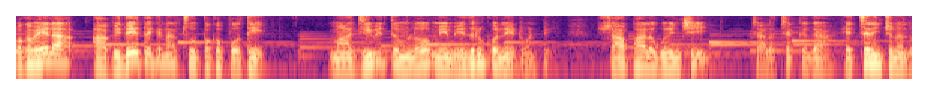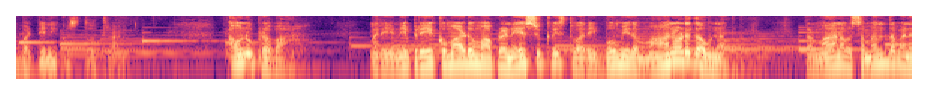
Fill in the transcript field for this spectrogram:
ఒకవేళ ఆ విధేయతగిన చూపకపోతే మా జీవితంలో మేము ఎదుర్కొనేటువంటి శాపాల గురించి చాలా చక్కగా హెచ్చరించినందు బట్టి నీకు స్తోత్రాలు. అవును ప్రభా మరి నీ ప్రియకుమారుడు మా ప్రణ యేసుక్రీస్తు వారి భూమి మీద మానవుడుగా ఉన్నప్పుడు తన మానవ సంబంధమైన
